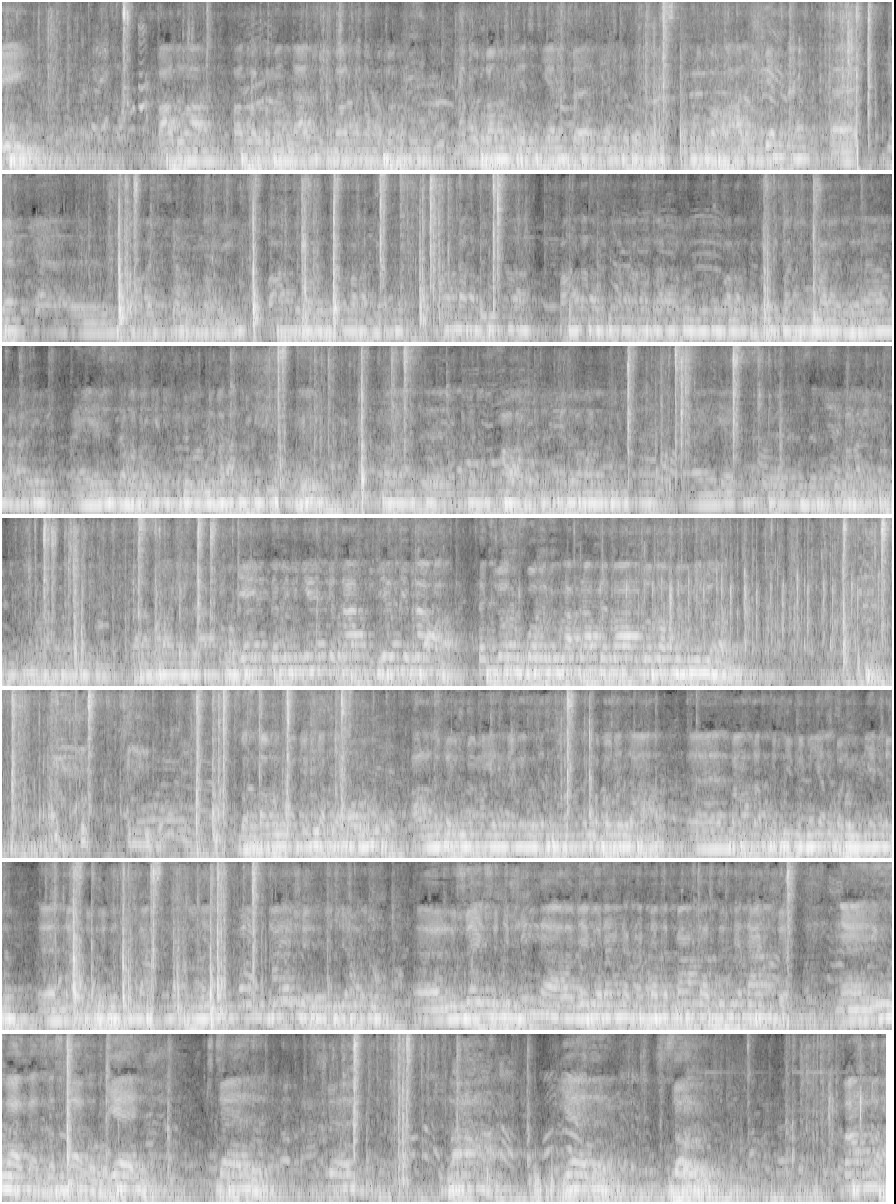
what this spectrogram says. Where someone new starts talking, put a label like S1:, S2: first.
S1: I padła, padła komenda, czyli walka na początku, na początku jest jeszcze, jeszcze dosyć komplikowana, ale świetne, e, świetnie e, Sławek wszedł w nogi. Bardzo Sławek. Fantastyczna, fantastyczna praca Wielkie brawa. Ten cios w głowę był naprawdę bardzo dobrze wymierzony. Zostało 20 punktów, ale tutaj już mamy jednego zdecydowanego faworyta. E, fantastycznie wymija swoim mieczem e, tak do przeciwnika. Nie, nie wydaje się być jakoś e, lżejszy niż inne, ale w jego rękach naprawdę fantastycznie tańczy. E, I uwaga, zostało 5, 4, 3, 2, 1. So, warum das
